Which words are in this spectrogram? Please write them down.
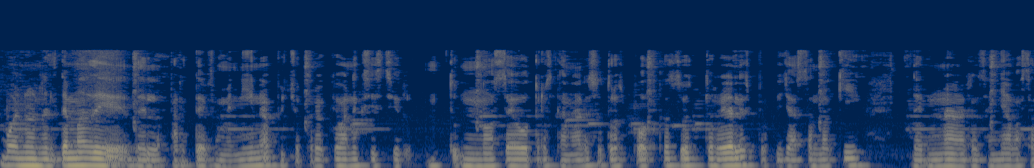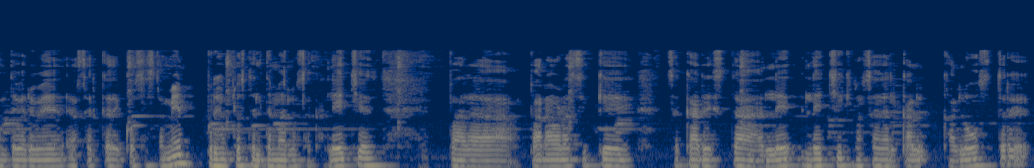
Bueno, en el tema de, de, la parte femenina, pues yo creo que van a existir, no sé, otros canales, otros podcasts, tutoriales, porque ya estando aquí una reseña bastante breve acerca de cosas también. Por ejemplo, está el tema de los sacaleches. Para, para ahora sí que sacar esta leche que nos haga el calostre,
